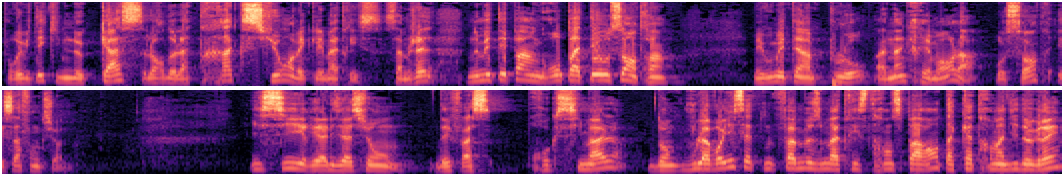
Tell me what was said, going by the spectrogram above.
pour éviter qu'il ne casse lors de la traction avec les matrices. Ça me gêne. Ne mettez pas un gros pâté au centre, hein, mais vous mettez un plot, un incrément là, au centre et ça fonctionne. Ici, réalisation des faces proximales. Donc, vous la voyez, cette fameuse matrice transparente à 90 degrés?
